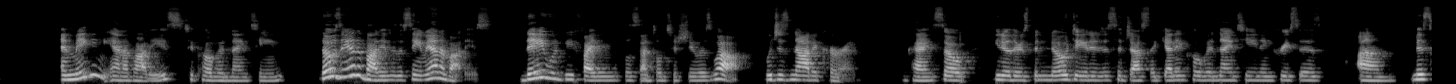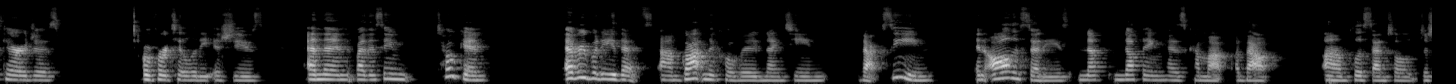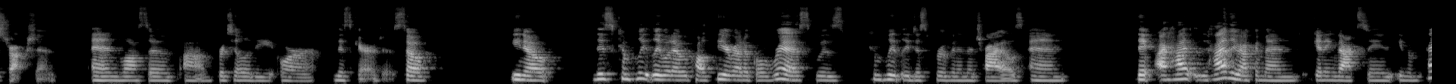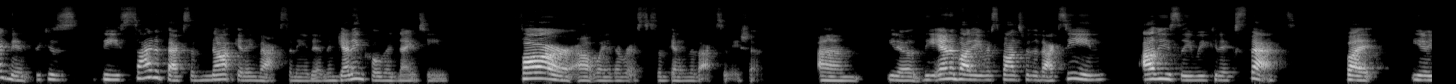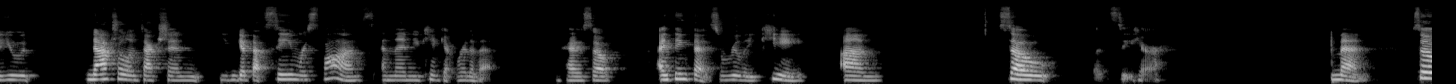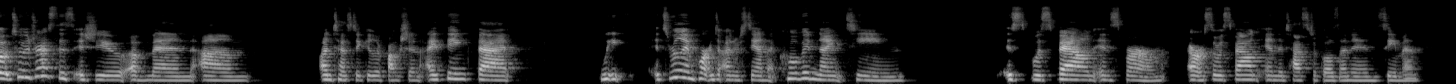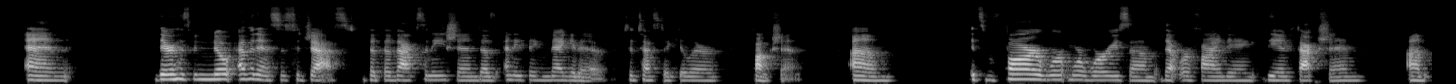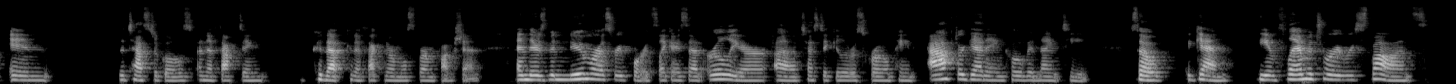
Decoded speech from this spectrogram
and making antibodies to COVID 19, those antibodies are the same antibodies. They would be fighting the placental tissue as well, which is not occurring. Okay, so you know, there's been no data to suggest that getting COVID 19 increases um, miscarriages or fertility issues. And then by the same token, everybody that's um, gotten the COVID 19 vaccine in all the studies, no- nothing has come up about um, placental destruction and loss of um, fertility or miscarriages. So, you know, this completely what I would call theoretical risk was completely disproven in the trials. And they, I hi- highly recommend getting vaccinated, even pregnant, because the side effects of not getting vaccinated and getting COVID 19 far outweigh the risks of getting the vaccination. Um, you know, the antibody response for the vaccine, obviously we can expect, but you know, you would natural infection, you can get that same response and then you can't get rid of it. Okay. So I think that's really key. Um, so let's see here. Men. So to address this issue of men um, on testicular function, I think that we it's really important to understand that COVID nineteen is was found in sperm, or so was found in the testicles and in semen, and there has been no evidence to suggest that the vaccination does anything negative to testicular function. Um, it's far wor- more worrisome that we're finding the infection um, in the testicles and affecting could that can affect normal sperm function. And there's been numerous reports, like I said earlier, of testicular scrotal pain after getting COVID 19. So again, the inflammatory response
